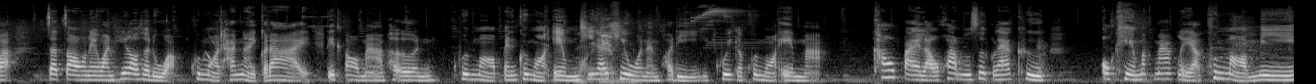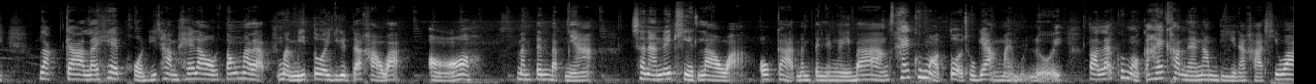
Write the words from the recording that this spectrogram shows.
ว่า จะจองในวันที่เราสะดวก คุณหมอท่านไหนก็ได้ ติดต่อมาเผอิญคุณหมอเป็นคุณหมอเอ็มหมอที่ได้เอ็มคิววันนั้นพอดี คุยกับคุณหมอเอ็มอะเข้าไปแล้วความรู้สึกแรกคือโอเคมาก ๆ เลยอะคุณหมอมีหลักการและเหตุผลที่ทำให้เราต้องมาแบบเหมือนมีตัวยึดนะคะว่า อ๋อ มันเป็นแบบเนี้ยฉะนั้นในเคสเราอะโอกาสมันเป็นยังไงบ้าง ให้คุณหมอตรวจทุกอย่างใหม่หมดเลย ตอนแรกคุณหมอก็ให้คำแนะนำดีนะคะ ที่ว่า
